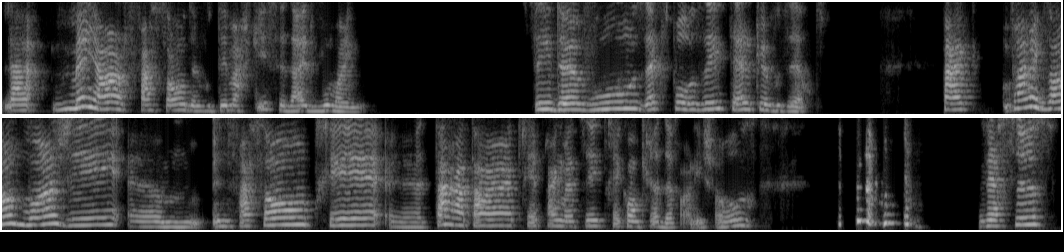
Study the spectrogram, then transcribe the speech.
la meilleure façon de vous démarquer, c'est d'être vous-même. C'est de vous exposer tel que vous êtes. par exemple, moi, j'ai euh, une façon très euh, terre à terre, très pragmatique, très concrète de faire les choses, versus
